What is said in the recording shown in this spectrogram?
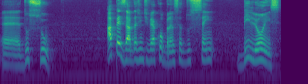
é, do Sul. Apesar da gente ver a cobrança dos 100 bilhões.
